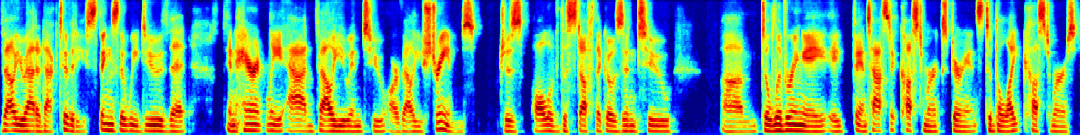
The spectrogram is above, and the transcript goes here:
value added activities, things that we do that inherently add value into our value streams, which is all of the stuff that goes into um, delivering a, a fantastic customer experience to delight customers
